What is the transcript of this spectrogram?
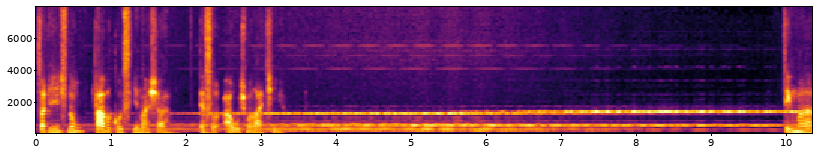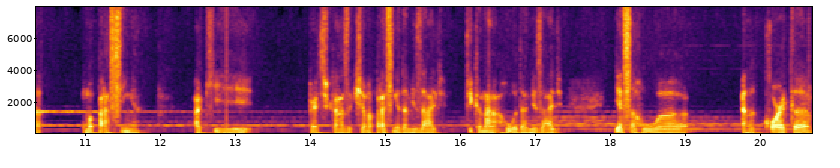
Só que a gente não tava conseguindo achar essa a última latinha. Tem uma, uma pracinha aqui perto de casa que chama Pracinha da Amizade. Fica na Rua da Amizade. E essa rua, ela corta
